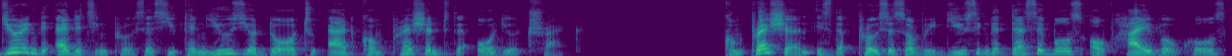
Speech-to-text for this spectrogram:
During the editing process, you can use your DAW to add compression to the audio track. Compression is the process of reducing the decibels of high vocals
